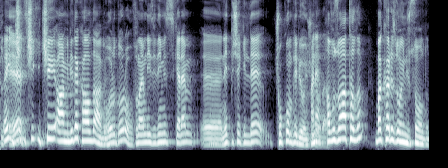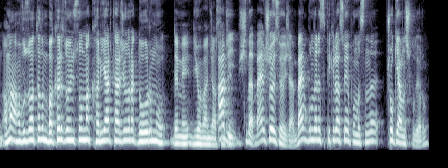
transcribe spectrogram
d- Ve iki, evet. iki, iki amili de kaldı abi. Doğru doğru. Hoffenheim'de izlediğimiz Kerem e, net bir şekilde çok komple bir oyuncu Hani orada. havuza atalım bakarız oyuncusu oldun. Ama havuza atalım bakarız oyuncusu olmak kariyer tercih olarak doğru mu deme diyor bence aslında. Abi şimdi bak, ben şöyle söyleyeceğim. Ben bunların spekülasyon yapılmasını çok yanlış buluyorum.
